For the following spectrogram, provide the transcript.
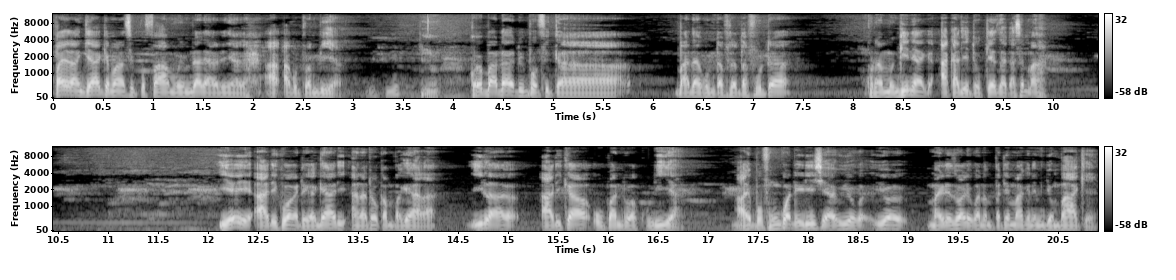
pale rangi yake maana sikufahamu mdada alini Kwa hiyo baadaye tulipofika baada ya kumtafuta tafuta kuna mwingine akajitokeza akasema ah, yeye alikuwa katika gari anatoka Mbagala ila alikaa upande wa kulia. Alipofungua dirisha hiyo hiyo maelezo alikuwa anampatia maana ni mjomba wake.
